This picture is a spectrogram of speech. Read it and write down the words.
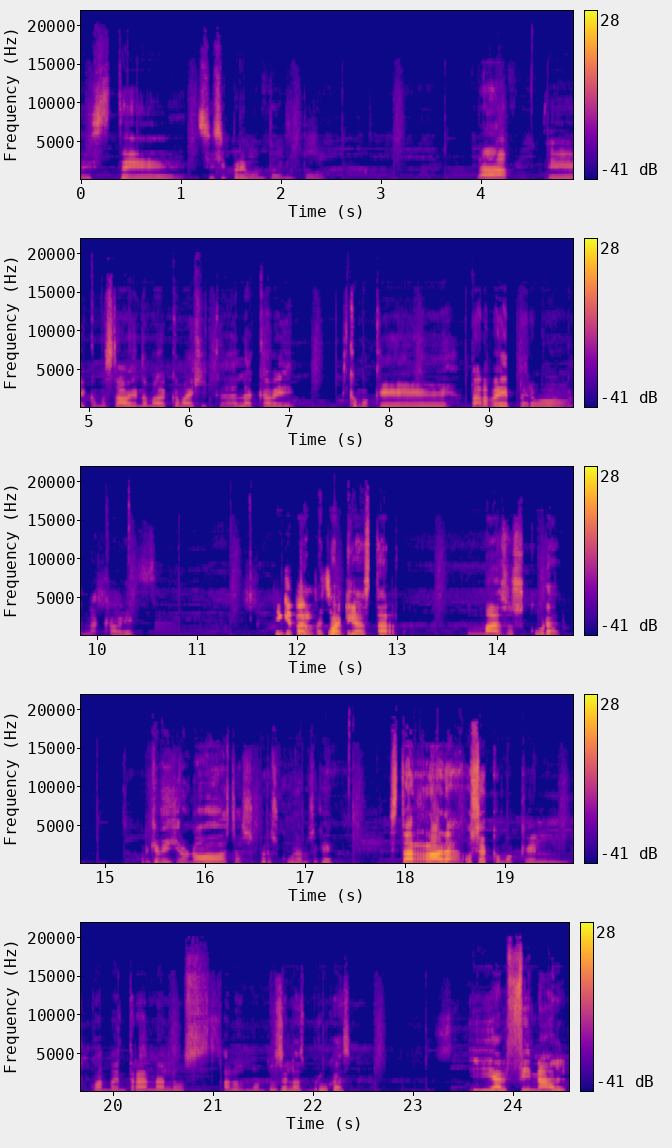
Este, sí, sí preguntan y todo. Nada, eh, como estaba viendo Madoka Mágica, la acabé. Como que tardé, pero la acabé. ¿Y qué Yo tal? pensaba Forti? que iba a estar más oscura. Porque me dijeron, no, está súper oscura, no sé qué. Está rara, o sea, como que el, cuando entran a los, a los mundos de las brujas. Y al final,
